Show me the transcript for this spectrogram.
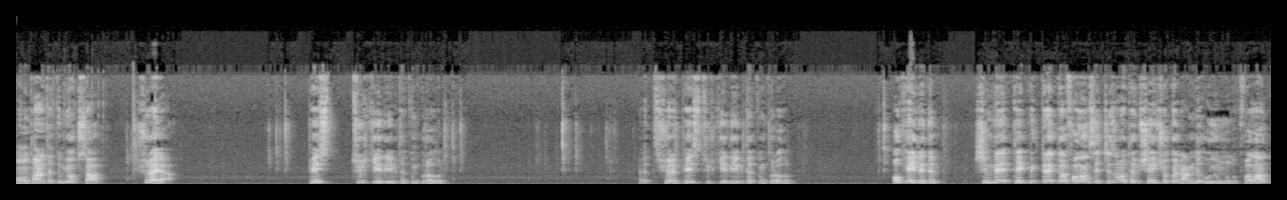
10 tane takım yoksa şuraya PES Türkiye diye bir takım kuralım. Evet şöyle PES Türkiye diye bir takım kuralım. Okeyledim. Şimdi teknik direktör falan seçeceğiz ama tabii şey çok önemli. Uyumluluk falan.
